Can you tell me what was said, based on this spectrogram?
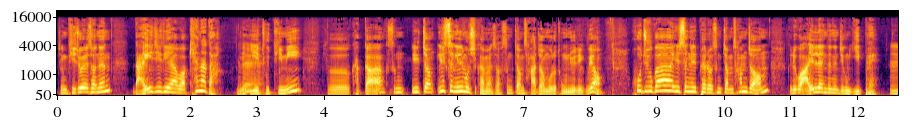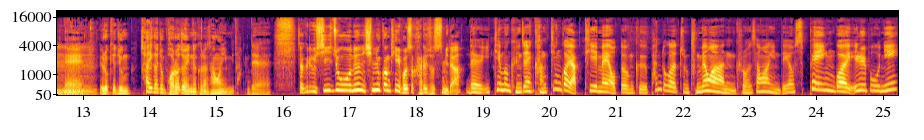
지금 B조에서는 나이지리아와 캐나다 네. 이두 팀이 그 각각 승 1점 1승 1무씩 하면서 승점 4점으로 동률이고요. 호주가 1승 1패로 승점 3점, 그리고 아일랜드는 지금 2패. 음. 네. 이렇게 좀 차이가 좀 벌어져 있는 그런 상황입니다. 네. 자, 그리고 C조는 16강 팀이 벌써 가려졌습니다. 네, 이 팀은 굉장히 강팀과 약팀의 어떤 그 판도가 좀 분명한 그런 상황인데요. 스페인과 일본이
